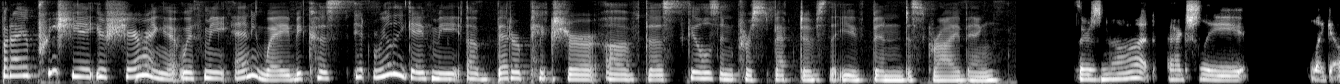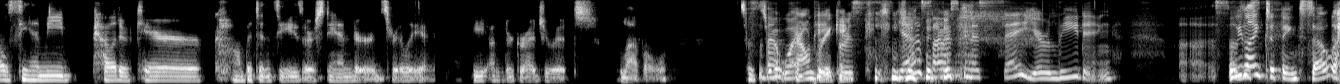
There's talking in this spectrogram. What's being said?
But I appreciate your sharing it with me anyway, because it really gave me a better picture of the skills and perspectives that you've been describing. There's not actually like LCME palliative care competencies or standards really at the undergraduate level. So, so that white paper yes, I was going to say you're leading. Uh, so we like to think so. well,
